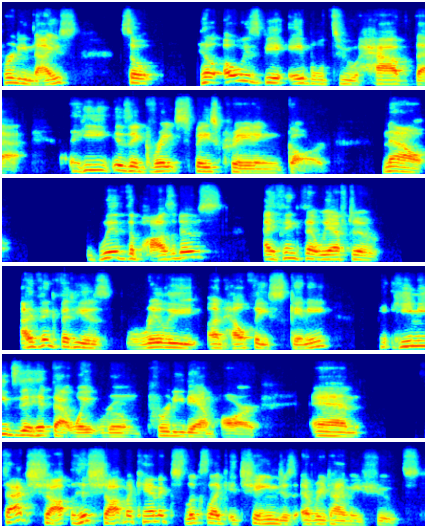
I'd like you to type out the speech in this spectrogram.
pretty nice. So he'll always be able to have that he is a great space creating guard. Now, with the positives, I think that we have to I think that he is really unhealthy skinny. He needs to hit that weight room pretty damn hard. And that shot his shot mechanics looks like it changes every time he shoots.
